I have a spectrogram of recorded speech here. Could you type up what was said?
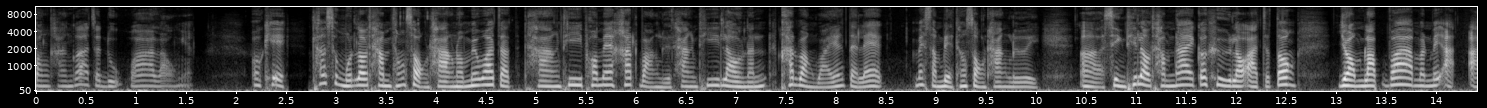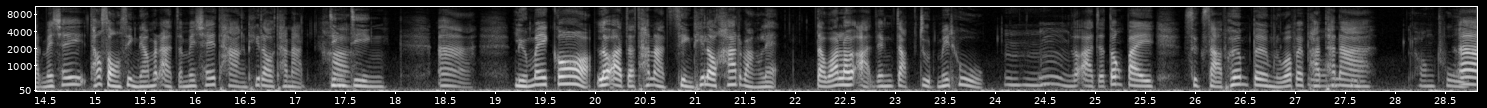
บางครั้งก็อาจจะดุว่าเราเนี่ยโอเค ถ้าสมมติเราทำทั้งสองทางเนาะไม่ว่าจะทางที่พ่อแม่คาดหวังหรือทางที่เรานั้นคาดหวังไว้ตั้งแต่แรก ไม่สำเร็จทั้งสองทางเลยอ่าสิ่งที่เราทำได้ก็คือเราอาจจะต้องยอมรับว่ามันไม่อาจอาจไม่ใช่ทั้งสองสิ่งเนี้ยมันอาจจะไม่ใช่ทางที่เราถนัดค่ะจริง ๆอ่าหรือไม่ก็เราอาจจะถนัดสิ่งที่เราคาดหวังแหละ แต่ว่าเราอาจยังจับจุดไม่ถูกอือฮึอืมเราอาจจะต้องไปศึกษาเพิ่มเติมหรือว่าไปพัฒนาลองถูกอ่า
